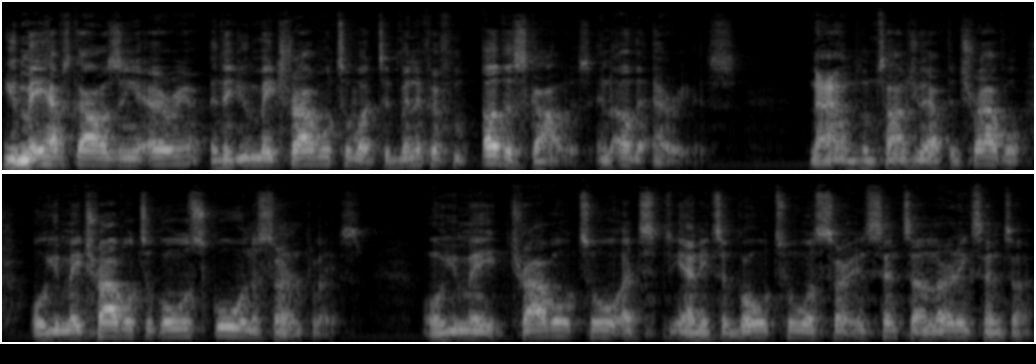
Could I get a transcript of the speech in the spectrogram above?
you may have scholars in your area, and then you may travel to what to benefit from other scholars in other areas. Now, sometimes you have to travel, or you may travel to go to school in a certain place, or you may travel to a, yeah, to go to a certain center, a learning center,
